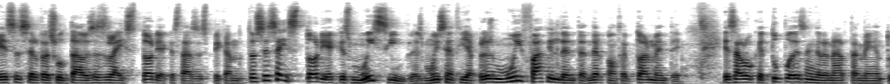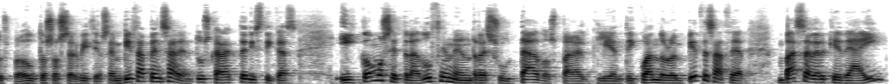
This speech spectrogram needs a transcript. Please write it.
Ese es el resultado, esa es la historia que estás explicando. Entonces esa historia que es muy simple, es muy sencilla, pero es muy fácil de entender conceptualmente, es algo que tú puedes engrenar también en tus productos o servicios. Empieza a pensar en tus características y cómo se traducen en resultados para el cliente. Y cuando lo empieces a hacer, vas a ver que de ahí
